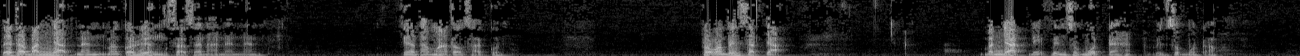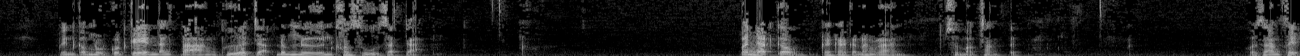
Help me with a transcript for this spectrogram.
แต่ถ้าบัญญัตินั้นมันก็เรื่องศาสนานั้นนั้นแต่ธรรมะต้องสากล เพราะมันเป็นสัจจะบัญญัติเนี่ยเป็นสมมตินะฮะเป็นสมมติเอา เป็นกำหนดกฎเกณฑ์ต่าง ๆ เพื่อจะดำเนินเข้าสู่สัจจะ บัญญัติก็คล้ายๆกับนั่งร้าน สมัครสร้างตึกพอสร้างเสร็จ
